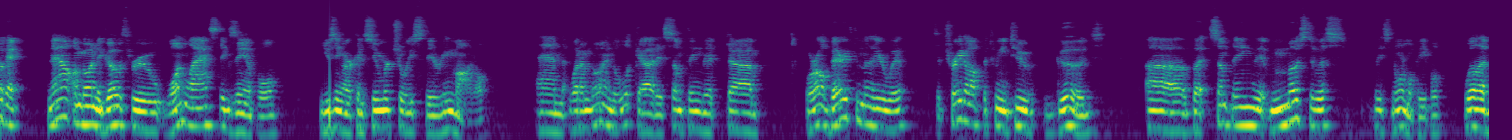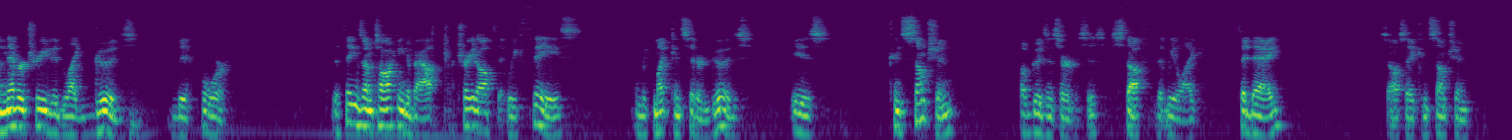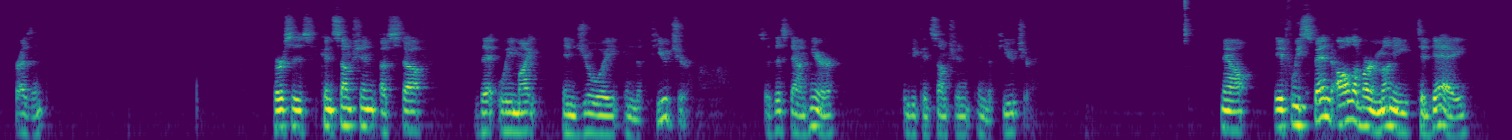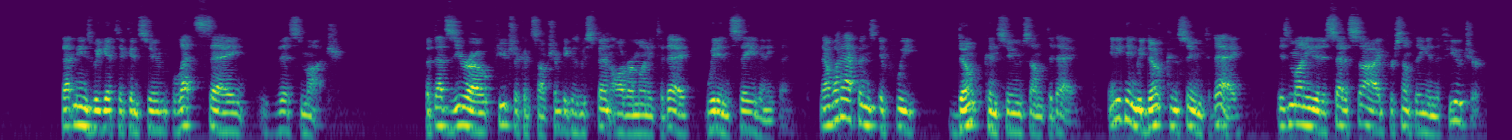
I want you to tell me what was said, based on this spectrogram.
Okay, now I'm going to go through one last example using our consumer choice theory model. And what I'm going to look at is something that uh, we're all very familiar with. It's a trade-off between two goods, uh, but something that most of us, at least normal people, will have never treated like goods before. The things I'm talking about, a trade-off that we face, and we might consider goods, is consumption of goods and services, stuff that we like today. So I'll say consumption present versus consumption of stuff that we might enjoy in the future. So this down here can be consumption in the future. Now, if we spend all of our money today, that means we get to consume, let's say, this much. But that's zero future consumption because we spent all of our money today. We didn't save anything. Now, what happens if we don't consume some today? Anything we don't consume today is money that is set aside for something in the future.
